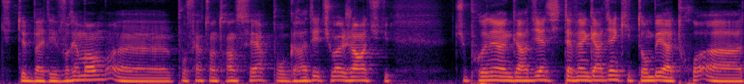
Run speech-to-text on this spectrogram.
Tu te battais vraiment euh, pour faire ton transfert, pour gratter. Tu vois, genre, tu, tu prenais un gardien. Si tu avais un gardien qui tombait à 3-8, à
